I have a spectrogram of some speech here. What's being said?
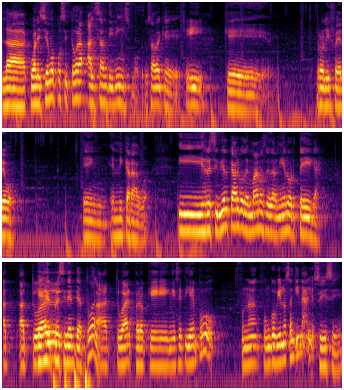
la coalición opositora al sandinismo, que tú sabes que, sí. que proliferó en, Nicaragua, y recibió el cargo de manos de Daniel Ortega, actual, que es el presidente actual. Actual, pero que en ese tiempo fue, una, fue un gobierno sanguinario. Sí, sí,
